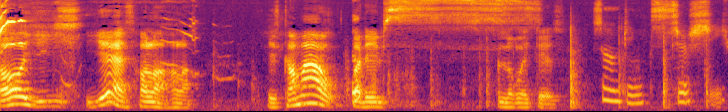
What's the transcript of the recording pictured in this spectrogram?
Oh, yes. Hold on, hold on. It's come out, but it, it look like this. Something sushi.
